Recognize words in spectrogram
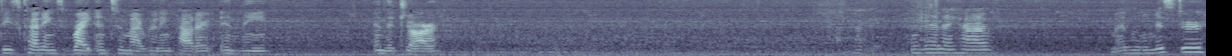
these cuttings right into my rooting powder in the in the jar. And then I have my little mister.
